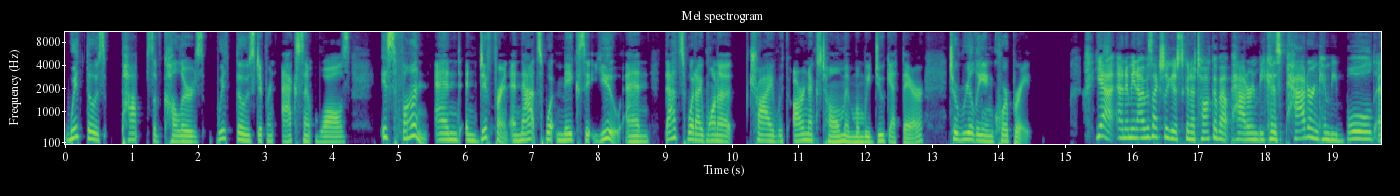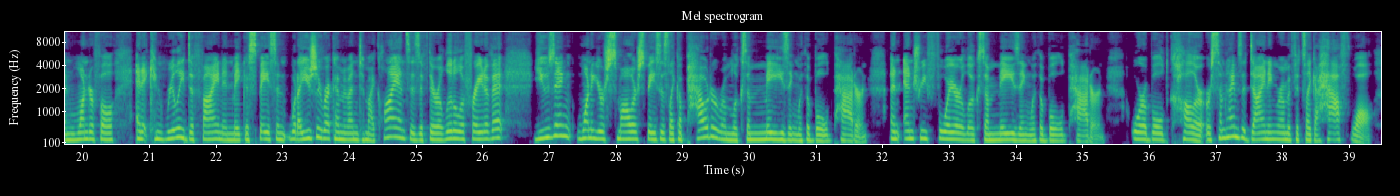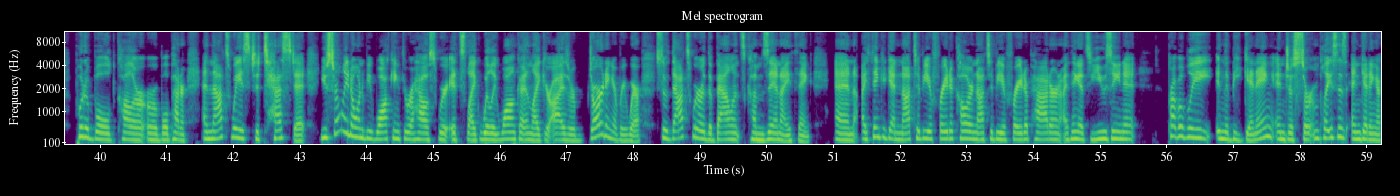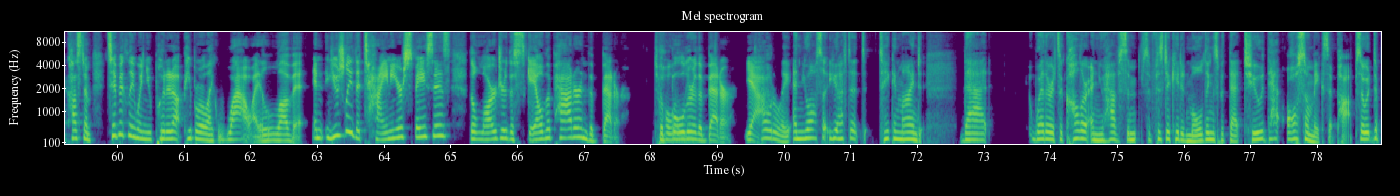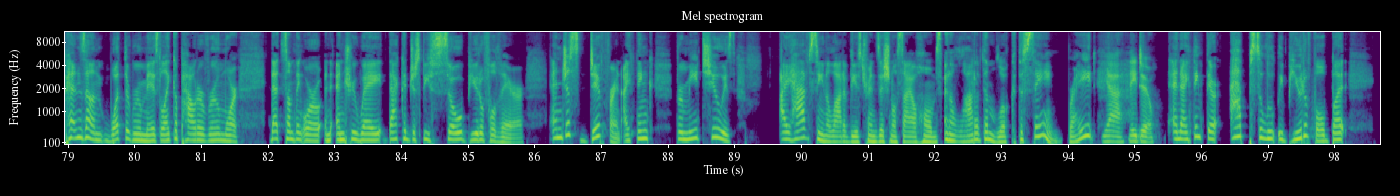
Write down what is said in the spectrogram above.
with those pops of colors, with those different accent walls, is fun and and different and that's what makes it you. And that's what I want to try with our next home and when we do get there to really incorporate Yeah. And I mean, I was actually just going to talk about pattern because pattern can be bold and wonderful and it can really define and make a space. And what I usually recommend to my clients is if they're a little afraid of it, using one of your smaller spaces, like a powder room looks amazing with a bold pattern. An entry foyer looks amazing with a bold pattern or a bold color, or sometimes a dining room, if it's like a half wall, put a bold color or a bold pattern. And that's ways to test it. You certainly don't want to be walking through a house where it's like Willy Wonka and like your eyes are darting everywhere. So that's where the balance comes in, I think. And I think, again, not to be afraid of color, not to be afraid of pattern. I think it's using it probably in the beginning in just certain places and getting accustomed. Typically, when you put it up, people are like, wow, I love it. And usually, the tinier spaces, the larger the scale, the pattern, the better. Totally. The bolder, the better. Yeah. Totally. And you also, you have to t- take in mind that whether it's a color and you have some sophisticated moldings with that too, that also makes it pop. So it depends on what the room is, like a powder room or that's something or an entryway that could just be so beautiful there and just different. I think for me too is I have seen a lot of these transitional style homes and a lot of them look the same, right? Yeah, they do. And I think they're absolutely beautiful, but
